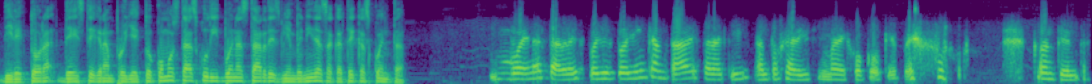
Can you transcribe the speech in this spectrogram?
directora de este gran proyecto. ¿Cómo estás Judith? Buenas tardes, bienvenida a Zacatecas Cuenta. Buenas tardes, pues estoy encantada de estar aquí, antojadísima de Jocoque, pero contenta.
